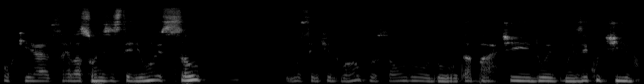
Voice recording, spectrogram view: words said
porque as relações exteriores são, no sentido amplo, são do, do da parte do, do executivo.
